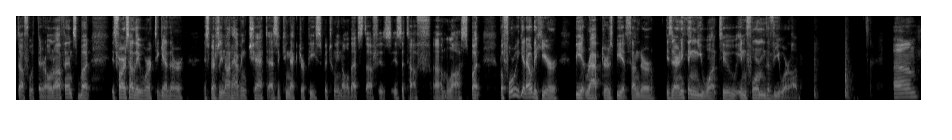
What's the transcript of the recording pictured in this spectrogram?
stuff with their own offense, but as far as how they work together especially not having Chet as a connector piece between all that stuff is is a tough um, loss. But before we get out of here, be it Raptors, be it Thunder, is there anything you want to inform the viewer on? Um,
